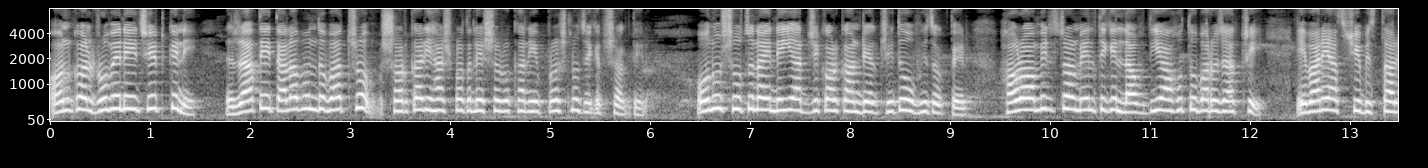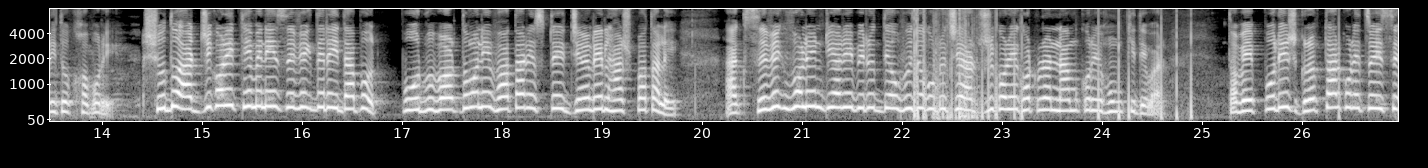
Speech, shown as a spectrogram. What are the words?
অনকল রুমে নেই, ছিটকে নেই। রাতে তালাবন্ধ বাথরুম, সরকারি হাসপাতালের সুরক্ষা নিয়ে প্রশ্ন চিকিৎসকদের। অনুসূচনায় নেই আর্যিকর কাণ্ডের ধৃত অভিযুক্তের। হাওড়া অমৃতসর মেল থেকে লাভ দিয়ে আহত বারো যাত্রী। এবারে আসছে বিস্তারিত খবরে। শুধু আর্যিকরে থেমে নেই, সিভিকদের এই দাপট। পূর্ব বর্ধমানে ভাতার স্টেট জেনারেল হাসপাতালে এক সিভিক ভলেন্টিয়ারের বিরুদ্ধে অভিযোগ উঠেছে আর্যিকরে ঘটনার নাম করে হুমকি দেওয়ার। তবে পুলিশ গ্রেপ্তার করেছে সে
